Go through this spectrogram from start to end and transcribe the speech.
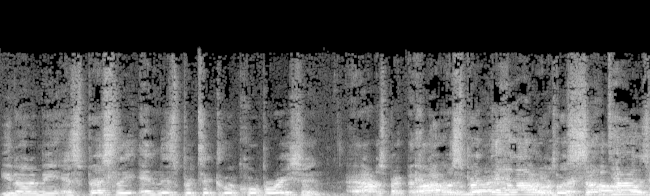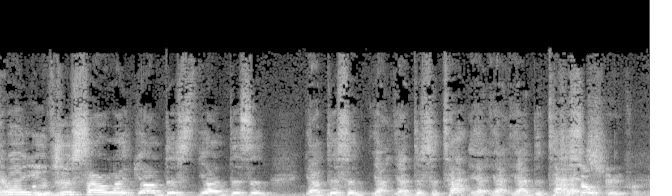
You know what I mean? Especially in this particular corporation. and I respect the hell I out of respect them, the hell out I of it, but respect the hell out of sometimes, man, you just sound like y'all dis, y'all dis, y'all dis, y'all, y'all disattach, y'all, y'all, y'all detached. disassociate from it.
